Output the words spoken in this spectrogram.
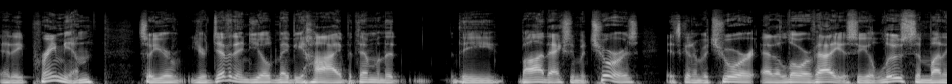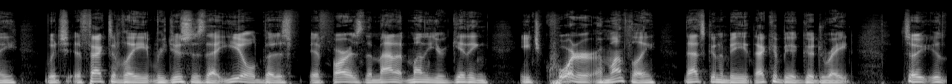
at a premium. So your your dividend yield may be high, but then when the the bond actually matures, it's going to mature at a lower value. So you'll lose some money, which effectively reduces that yield. But as, as far as the amount of money you're getting each quarter or monthly, that's going to be that could be a good rate. So you,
